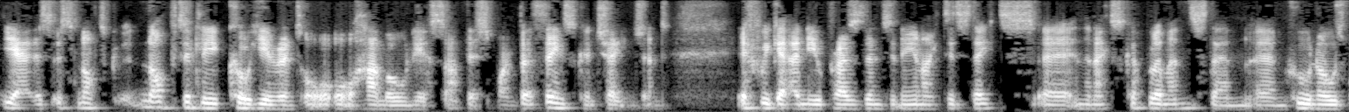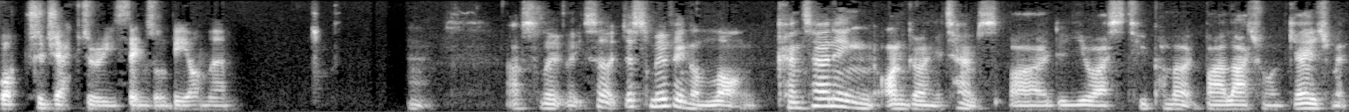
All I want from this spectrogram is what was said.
yeah, it's, it's, not not particularly coherent or, or, harmonious at this point. But things can change, and if we get a new president in the United States uh, in the next couple of months, then um, who knows what trajectory things will be on then. Hmm. Absolutely. So, just moving along, concerning ongoing attempts by the US to promote bilateral engagement,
